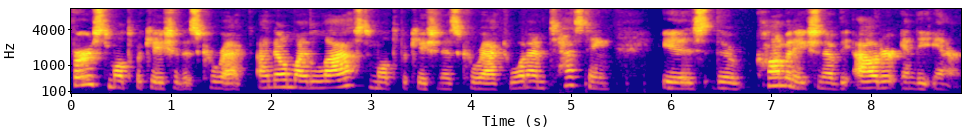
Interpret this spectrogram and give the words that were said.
first multiplication is correct. I know my last multiplication is correct. What I'm testing is the combination of the outer and the inner.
